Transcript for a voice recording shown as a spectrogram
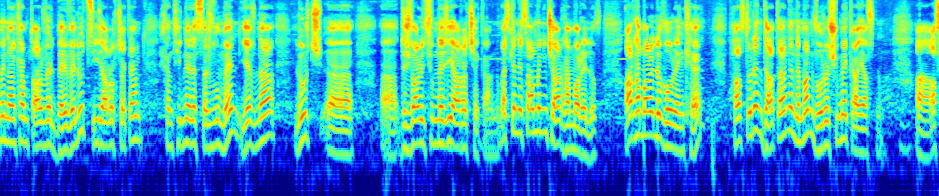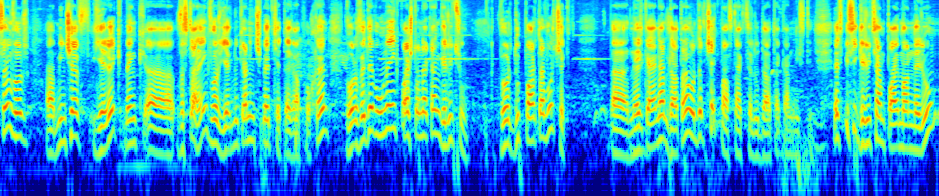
ամեն անգամ տարվել բերվելուց իր առողջական խնդիրները սրվում են եւ նա լուրջ դժվարությունների առաջ է կանգնում։ Այսինքն այս ամեն ինչ արհամարելով, արհամարելով օրենքը, փաստորեն դատարանը նման որոշում է կայացնում։ Ասեմ, որ մինչև 3 մենք վստահ ենք, որ Եղնուկյանին չպետք է տեղափոխեն, որովհետև ունենք պաշտոնական գրություն որ դուք պարտավոր չեք ներկայանալ դատարան, որովհետև չեք մասնակցելու դատական նիստի։ Այսպիսի գրության պայմաններում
